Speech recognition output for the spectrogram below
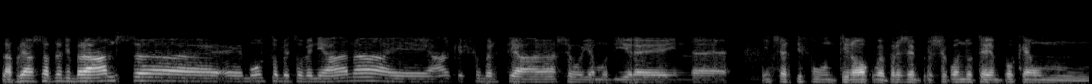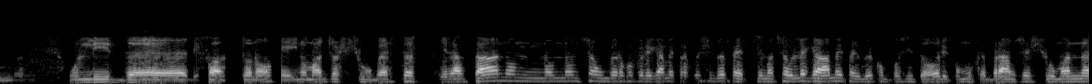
la prima sonata di Brahms eh, è molto beethoveniana e anche schubertiana, se vogliamo dire, in, eh, in certi punti, no? come per esempio il secondo tempo, che è un, un lead eh, di fatto, no? in omaggio a Schubert. In realtà non, non, non, c'è un vero e proprio legame tra questi due pezzi, ma c'è un legame tra i due compositori. Comunque Brahms e Schumann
